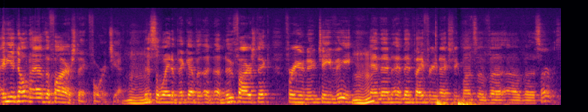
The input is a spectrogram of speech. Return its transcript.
and you don't have the Fire Stick for it yet. Mm-hmm. This is a way to pick up a, a new Fire Stick for your new TV, Mm-hmm. and then and then pay for your next few months of uh, of uh, service.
